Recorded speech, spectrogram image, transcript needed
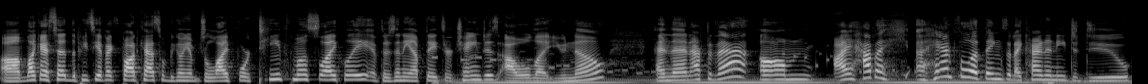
Um, like I said, the PCFX podcast will be going up July 14th, most likely. If there's any updates or changes, I will let you know. And then after that, um, I have a, a handful of things that I kind of need to do.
